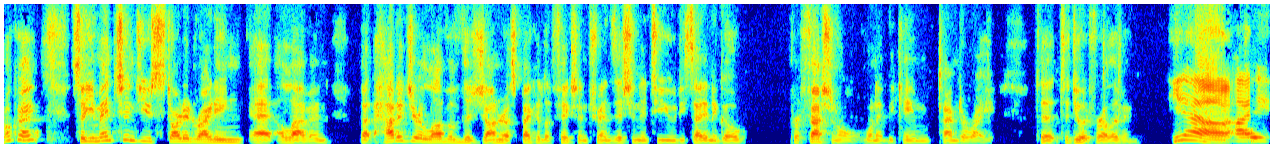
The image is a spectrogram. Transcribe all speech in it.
Okay. So you mentioned you started writing at 11, but how did your love of the genre of speculative fiction transition into you deciding to go professional when it became time to write, to, to do it for a living? Yeah, I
